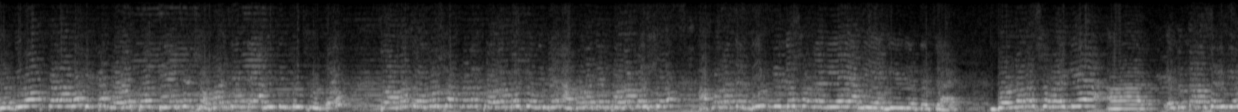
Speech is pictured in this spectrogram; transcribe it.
যদিও আপনারা আমাকে একটা বড় দিয়েছেন, সবার চাইতে আমি কিন্তু ছোট। তো আমাকে অবশ্যই আপনারা পরামর্শ দিবেন, আপনাদের পরামর্শ, আপনাদের দিক নির্দেশনা নিয়ে আমি এগিয়ে যেতে চাই। ধন্যবাদ সবাইকে, আর এত তাড়াতাড়ি যে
